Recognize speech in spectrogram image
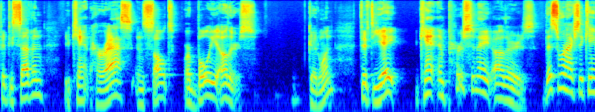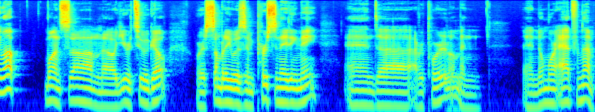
57. You can't harass, insult, or bully others. Good one. 58. You can't impersonate others. This one actually came up once, um, I don't know, a year or two ago, where somebody was impersonating me, and uh, I reported them, and and no more ad from them.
